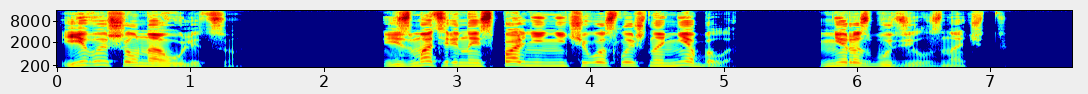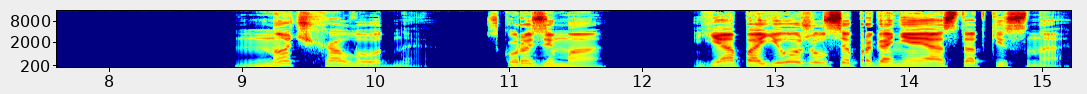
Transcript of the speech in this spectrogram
И вышел на улицу. Из материной спальни ничего слышно не было. Не разбудил, значит. Ночь холодная. Скоро зима. Я поежился, прогоняя остатки сна.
